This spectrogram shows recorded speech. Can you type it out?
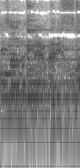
What's up, America?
